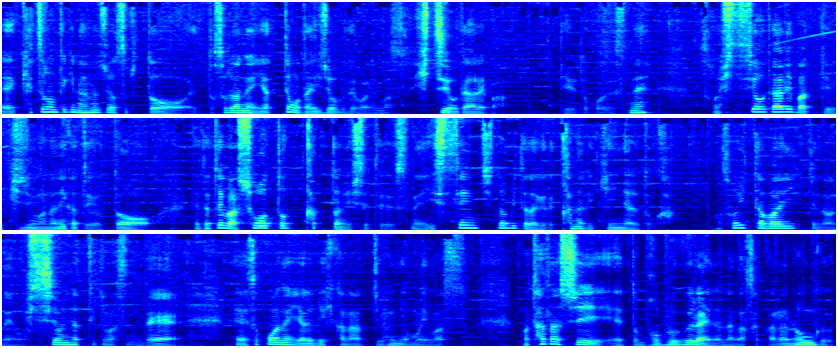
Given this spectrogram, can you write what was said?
えー結論的な話をすると、えっと、それはね、やっても大丈夫ではあります。必要であればっていうところですね。その必要であればっていう基準は何かというと、例えばショートカットにしててですね、1センチ伸びただけでかなり気になるとか、そういった場合っていうのはね、必要になってきますんで、えそこはね、やるべきかなっていうふうに思います。まただし、えっと、ボブぐらいの長さからロング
